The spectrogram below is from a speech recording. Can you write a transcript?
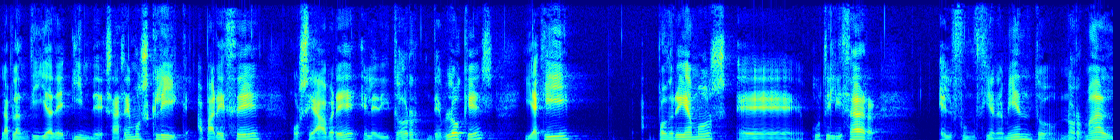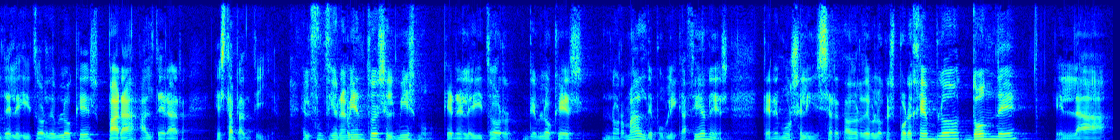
la plantilla de index. Haremos clic, aparece o se abre el editor de bloques y aquí podríamos eh, utilizar el funcionamiento normal del editor de bloques para alterar esta plantilla. El funcionamiento es el mismo que en el editor de bloques normal de publicaciones. Tenemos el insertador de bloques, por ejemplo, donde en la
